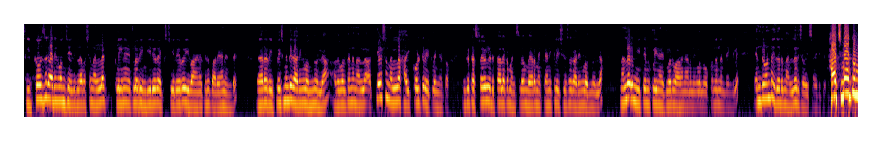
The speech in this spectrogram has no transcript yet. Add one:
സീറ്റ് കവേഴ്സ് കാര്യങ്ങളൊന്നും ചെയ്തിട്ടില്ല പക്ഷെ നല്ല ക്ലീൻ ആയിട്ടുള്ള ഒരു ഇന്റീരിയർ എക്സ്റ്റീരിയർ ഈ വാഹനത്തിന് പറയാനുണ്ട്. വേറെ റീപ്ലേസ്മെന്റ് കാര്യങ്ങളൊന്നുമില്ല. അതുപോലെ തന്നെ നല്ല അത്യാവശ്യം നല്ല ഹൈ ക്വാളിറ്റി വെഹിക്കിൾ തന്നെ കേട്ടോ നിങ്ങൾക്ക് ടെസ്റ്റ് ഡ്രൈവിൽ എടുത്താലൊക്കെ മനസ്സിലാവും വേറെ മെക്കാനിക്കൽ ഇഷ്യൂസോ കാര്യങ്ങളൊന്നുമില്ല. നല്ലൊരു നീറ്റ് ആൻഡ് ക്ലീൻ ആയിട്ടുള്ള ഒരു വാഹനമാണ് നിങ്ങൾ നോക്കുന്നുണ്ടെങ്കിൽ എന്തുകൊണ്ടും ഇതൊരു നല്ലൊരു ചോയ്സ് ആയിരിക്കും. ഹാച്ച് ബാക്കും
